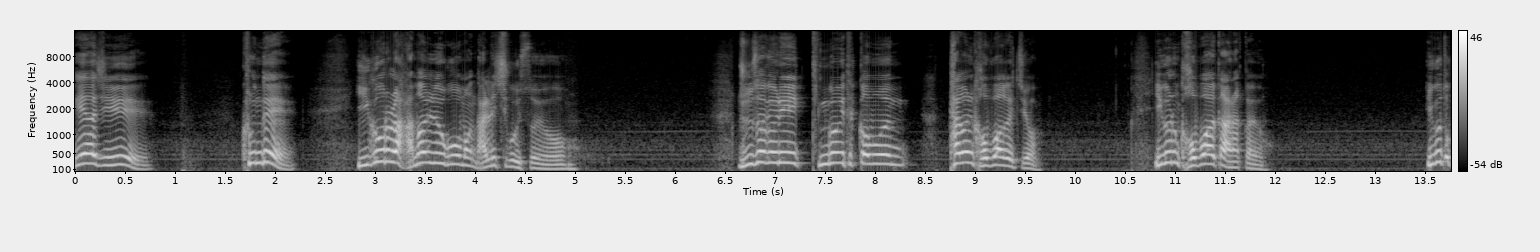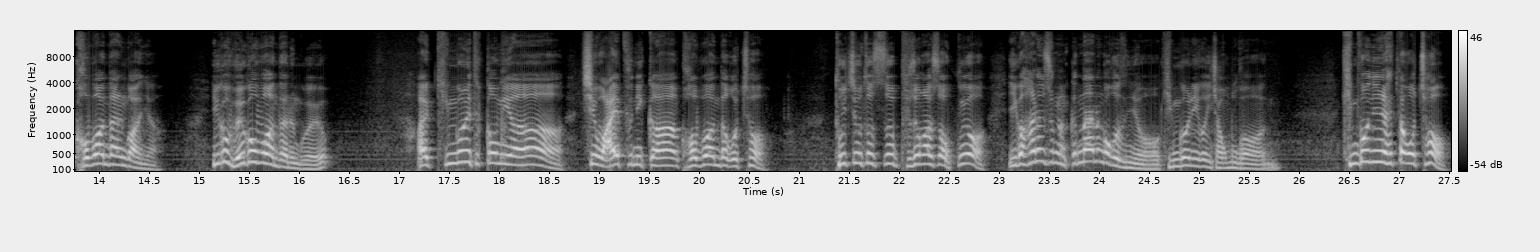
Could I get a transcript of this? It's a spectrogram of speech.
해야지. 그런데 이거를 안 하려고 막 난리치고 있어요. 윤석열이 김건희 특검은 당연히 거부하겠죠. 이거는 거부할까 안 할까요? 이것도 거부한다는 거 아니야. 이거 왜 거부한다는 거예요? 아, 김건희 특검이야. 지 와이프니까 거부한다고 쳐. 도이치모터스 부정할 수 없고요. 이거 하는 순간 끝나는 거거든요. 김건희건 정부건. 김건희를 했다고 쳐.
